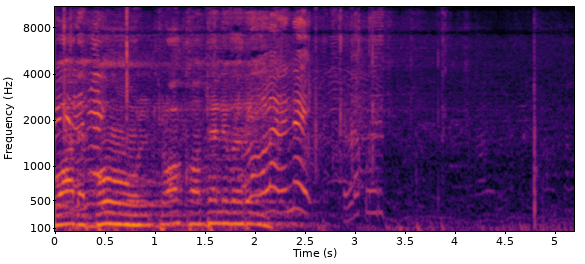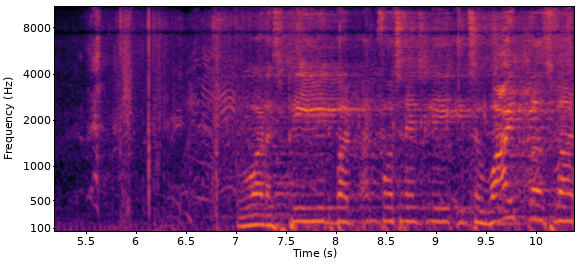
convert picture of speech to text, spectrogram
What a ball, block on delivery. What a speed, but unfortunately, it's a wide plus one.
